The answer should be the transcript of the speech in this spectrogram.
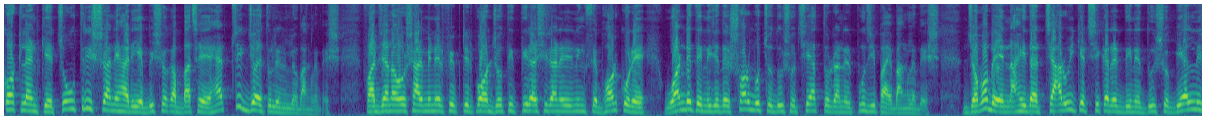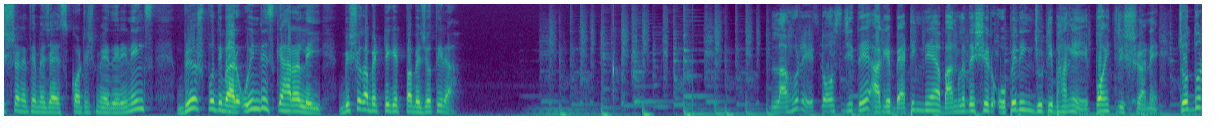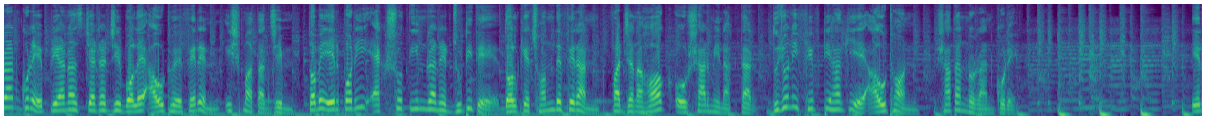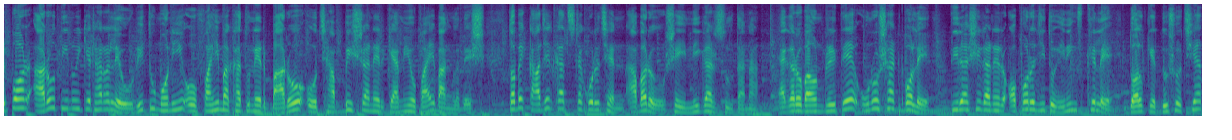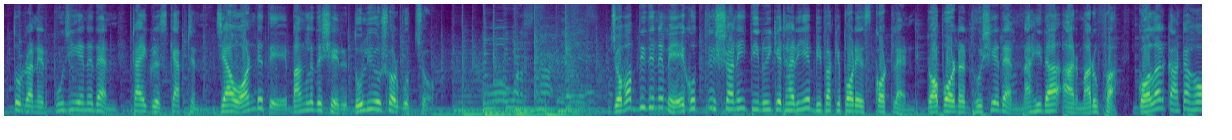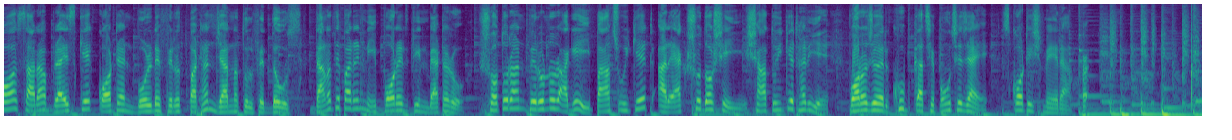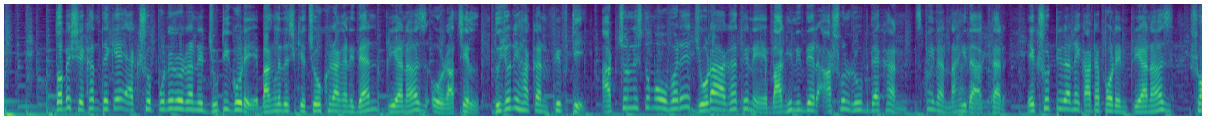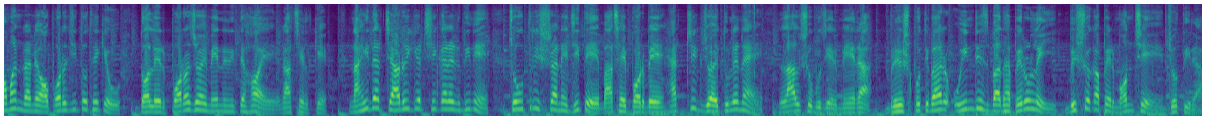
স্কটল্যান্ডকে চৌত্রিশ রানে হারিয়ে বিশ্বকাপ বাছে হ্যাট্রিক জয় তুলে নিল বাংলাদেশ। ফারজানা ও শারমিনের ফিফটির পর জ্যোতির তিরাশি রানের ইনিংসে ভর করে ওয়ানডেতে নিজেদের সর্বোচ্চ দুশো ছিয়াত্তর রানের পুঁজি পায় বাংলাদেশ। জবাবে নাহিদার চার উইকেট শিকারের দিনে দুইশো বিয়াল্লিশ রানে থেমে যায় স্কটিশ মেয়েদের ইনিংস। বৃহস্পতিবার উইন্ডিজকে হারালেই বিশ্বকাপের টিকিট পাবে জ্যোতিরা। লাহোরে টস জিতে আগে ব্যাটিং নেয়া বাংলাদেশের ওপেনিং জুটি ভাঙে ৩৫ রানে। চোদ্দ রান করে প্রিয়ানাস চ্যাটার্জির বলে আউট হয়ে ফেরেন ইসমা তাজিম তবে এরপরই একশো তিন রানের জুটিতে দলকে ছন্দে ফেরান ফারজানা হক ও শারমিন আক্তার। দুজনই ফিফটি হাঁকিয়ে আউট হন সাতান্ন রান করে। এরপর আরও তিন উইকেট হারালেও ঋতুমণি ও ফাহিমা খাতুনের বারো ও ২৬ রানের ক্যামিও পায় বাংলাদেশ। তবে কাজের কাজটা করেছেন আবারও সেই নিগার সুলতানা। এগারো বাউন্ডারিতে উনষাট বলে তিরাশি রানের অপরাজিত ইনিংস খেলে দলকে দুশো ছিয়াত্তর রানের পুঁজি এনে দেন টাইগ্রেস ক্যাপ্টেন, যা ওয়ানডেতে বাংলাদেশের দলীয় সর্বোচ্চ। জবাব দিতে নেমে একত্রিশ রানেই তিন উইকেট হারিয়ে বিপাকে পড়ে স্কটল্যান্ড। টপ অর্ডার ধসিয়ে দেন নাহিদা আর মারুফা। গলার কাঁটা হওয়া সারা ব্রাইসকে কট অ্যান্ড বোল্ডে ফেরত পাঠান জান্নাতুল ফেদ্দৌস দাঁড়াতে পারেননি পরের তিন ব্যাটারও। শত রান পেরোনোর আগেই পাঁচ উইকেট আর একশো দশেই সাত উইকেট হারিয়ে পরাজয়ের খুব কাছে পৌঁছে যায় স্কটিশ মেয়েরা। তবে সেখান থেকে একশো পনেরো রানের জুটি গড়ে বাংলাদেশকে চোখ রাঙানি দেন প্রিয়ানাজ ও রাচেল। দুজনই হাঁকান ফিফটি আটচল্লিশতম ওভারে জোড়া আঘাত এনে বাঘিনীদের আসল রূপ দেখান স্পিনার নাহিদা আক্তার। একষট্টি রানে কাটা পড়েন প্রিয়ানাজ, সমান রানে অপরাজিত থেকেও দলের পরাজয় মেনে নিতে হয় রাচেলকে। নাহিদার চার উইকেট শিকারের দিনে চৌত্রিশ রানে জিতে বাছাই পর্বে হ্যাট্রিক জয় তুলে নেয় লাল সবুজের মেয়েরা। বৃহস্পতিবার উইন্ডিজ বাধা পেরোলেই বিশ্বকাপের মঞ্চে জ্যোতিরা।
